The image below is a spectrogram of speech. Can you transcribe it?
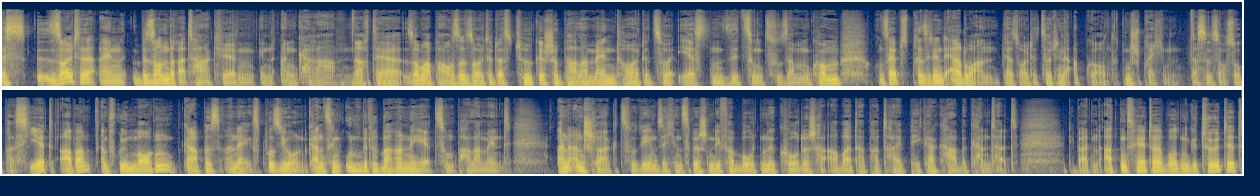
Es sollte ein besonderer Tag werden in Ankara. Nach der Sommerpause sollte das türkische Parlament heute zur ersten Sitzung zusammenkommen und selbst Präsident Erdogan, der sollte zu den Abgeordneten sprechen. Das ist auch so passiert, aber am frühen Morgen gab es eine Explosion ganz in unmittelbarer Nähe zum Parlament. Ein Anschlag, zu dem sich inzwischen die verbotene kurdische Arbeiterpartei PKK bekannt hat. Die beiden Attentäter wurden getötet,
